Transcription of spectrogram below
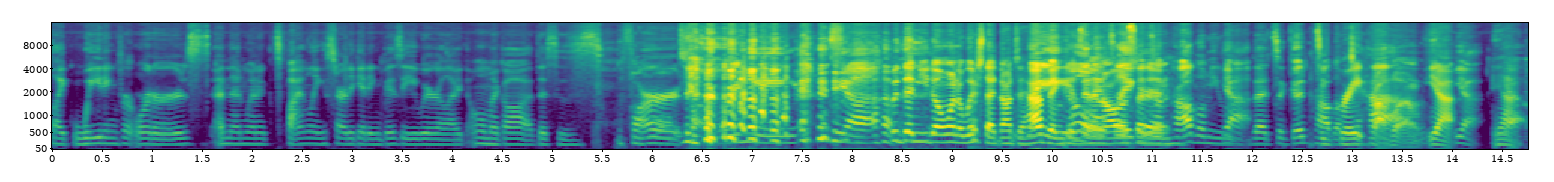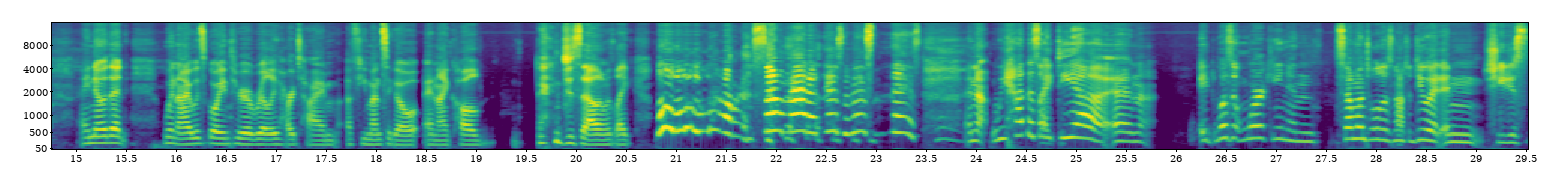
like waiting for orders and then when it finally started getting busy we were like oh my god this is hard yeah But then you don't want to wish that not to happen Right. because No, then all like of a sudden a problem you Yeah. that's a good it's a problem great to have. problem. Yeah. yeah yeah. Yeah. I know that when I was going through a really hard time a few months ago and I called Jssel and was like, blah, blah, blah, blah, I'm so mad at this and this and this. And uh, we had this idea and it wasn't working and someone told us not to do it. And she just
